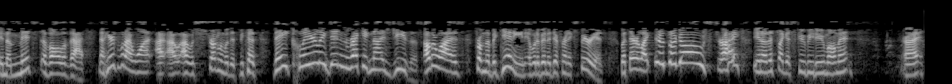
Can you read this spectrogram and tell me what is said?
In the midst of all of that. Now here's what I want. I, I, I, was struggling with this because they clearly didn't recognize Jesus. Otherwise, from the beginning, it would have been a different experience. But they're like, it's a ghost, right? You know, that's like a Scooby-Doo moment. Right?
